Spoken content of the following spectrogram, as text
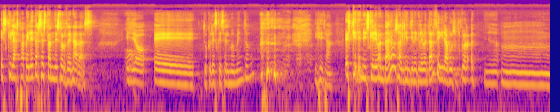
es que las papeletas están desordenadas. Oh. Y yo, eh, ¿tú crees que es el momento? y ella, es que tenéis que levantaros, alguien tiene que levantarse e ir a buscar... Yo, "Mm,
